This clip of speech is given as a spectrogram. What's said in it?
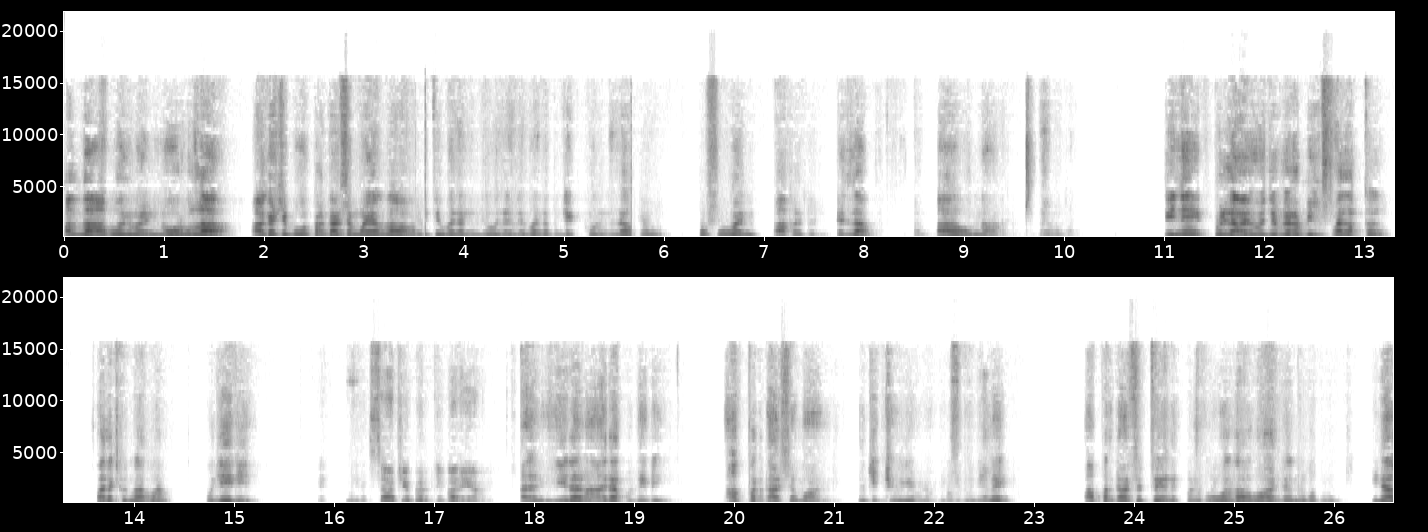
അള്ളാഹു ഒരുവൻ നൂറുള്ള ആകാശഭൂമി പ്രകാശമായ അള്ളാഹു വലം ദൂരത് വലം യക്കുൻ ലഹു കുഫുവൻ അഹദ്. എല്ലാം ആ ഒന്നാണ്. പിന്നെ കുൽ അഊദു ബിറബിൽ ഫലക്ക്. ഫലഖ് എന്ന് പറഞ്ഞാൽ പുലേരി സാക്ഷ്യപ്പെടുത്തി പറയാണ് അത് ഏതാണ് ആരാ പുലേരി ആ പ്രകാശമാണ് ഉദിച്ചു ഉയർന്നത് അല്ലേ ആ പ്രകാശത്തെയാണ് ഇപ്പോൾ ഹൂ അള്ളാഹു അഹദ് എന്ന് പറഞ്ഞു പിന്നെ ആ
